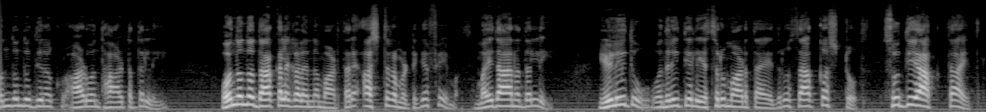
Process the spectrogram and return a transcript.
ಒಂದೊಂದು ದಿನ ಆಡುವಂತಹ ಆಟದಲ್ಲಿ ಒಂದೊಂದು ದಾಖಲೆಗಳನ್ನು ಮಾಡ್ತಾರೆ. ಅಷ್ಟರ ಮಟ್ಟಿಗೆ ಫೇಮಸ್ ಮೈದಾನದಲ್ಲಿ ಇಳಿದು ಒಂದು ರೀತಿಯಲ್ಲಿ ಹೆಸರು ಮಾಡ್ತಾ ಇದ್ದರು ಸಾಕಷ್ಟು ಸುದ್ದಿ ಆಗ್ತಾ ಇದ್ರು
